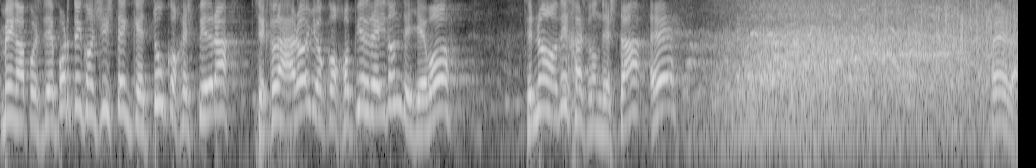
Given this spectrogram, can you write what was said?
Venga, pues deporte consiste en que tú coges piedra. Dice, claro, yo cojo piedra y ¿dónde llevo? Dice, no, dejas donde está, ¿eh? espera.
